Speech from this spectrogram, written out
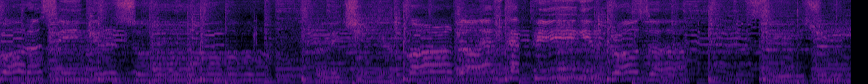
For a single soul, reaching and stepping in closer. CGM.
